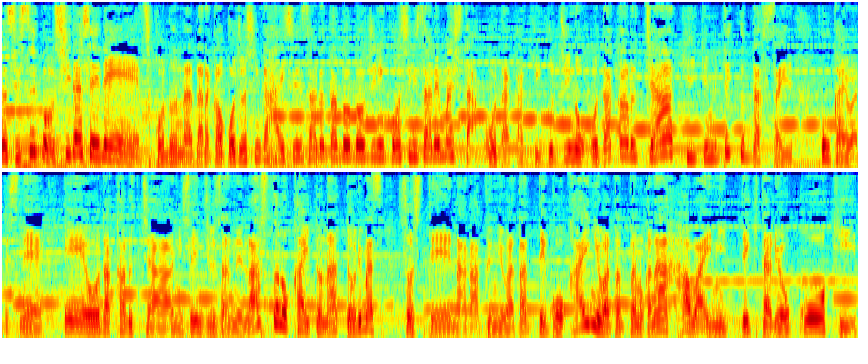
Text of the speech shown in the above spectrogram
そしてすぐお知らせです。このなだらかご助身が配信されたと同時に更新されました。小高菊池の小田カルチャー聞いてみてください。今回はですね、えー、小田カルチャー2013年ラストの回となっております。そして長くにわたって5回にわたったのかな、ハワイに行ってきた旅行記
